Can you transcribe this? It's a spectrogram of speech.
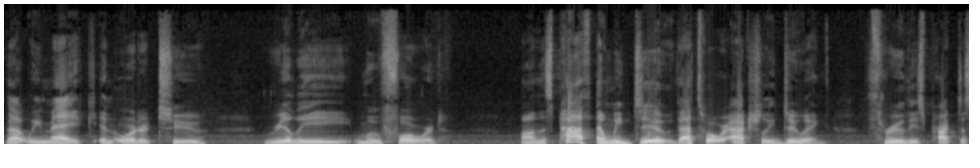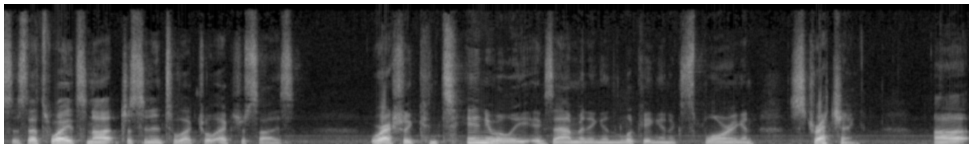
that we make in order to really move forward on this path. And we do. That's what we're actually doing through these practices. That's why it's not just an intellectual exercise we're actually continually examining and looking and exploring and stretching uh,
